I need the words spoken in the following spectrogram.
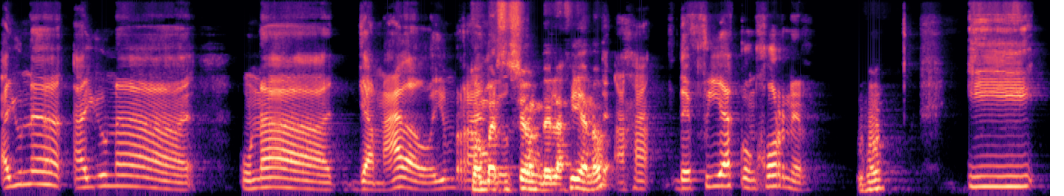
Hay una, hay una, una llamada o hay un radio. Conversación de la FIA, ¿no? de- ajá, de FIA con Horner. Y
